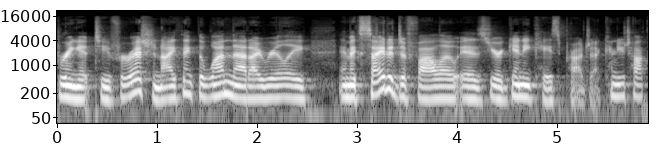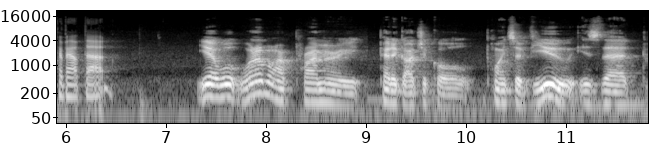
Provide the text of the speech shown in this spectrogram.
bring it to fruition. I think the one that I really am excited to follow is your Guinea Case project. Can you talk about that? Yeah, well, one of our primary pedagogical points of view is that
